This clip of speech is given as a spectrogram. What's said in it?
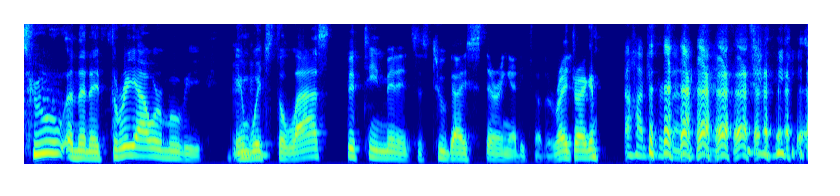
two and then a three hour movie in Mhm. which the last 15 minutes is two guys staring at each other, right, Dragon? A hundred percent.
